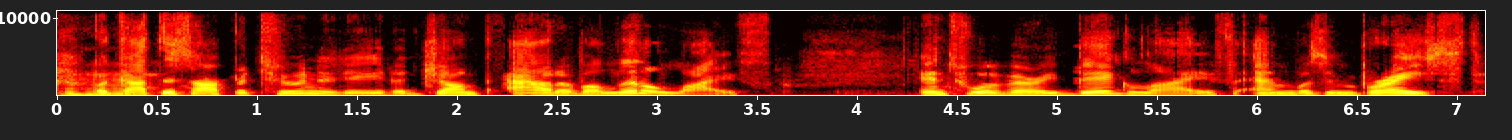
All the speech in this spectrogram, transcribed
mm-hmm. but got this opportunity to jump out of a little life into a very big life and was embraced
